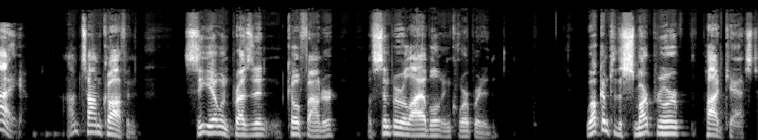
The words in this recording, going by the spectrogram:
Hi, I'm Tom Coffin, CEO and President and co founder of Simply Reliable Incorporated. Welcome to the Smartpreneur Podcast.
